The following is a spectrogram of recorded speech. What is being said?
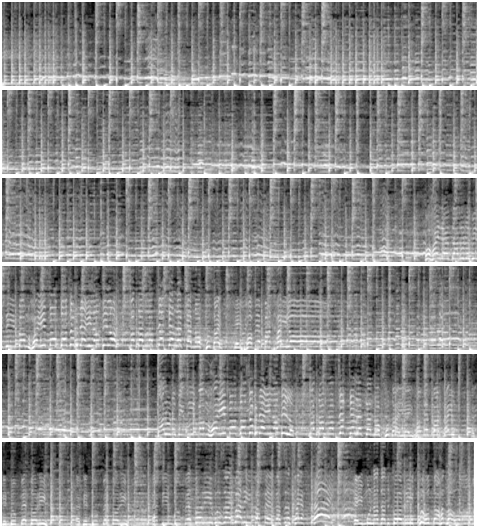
একদিন ডুববে তরি, একদিন ডুববে তরি বুঝাই বাড়ি পাপে গাছে ছায়া। এই মুনাজাত করি, খুদা লওয়া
